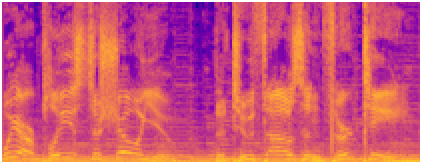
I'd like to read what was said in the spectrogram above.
We are pleased to show you the 2013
